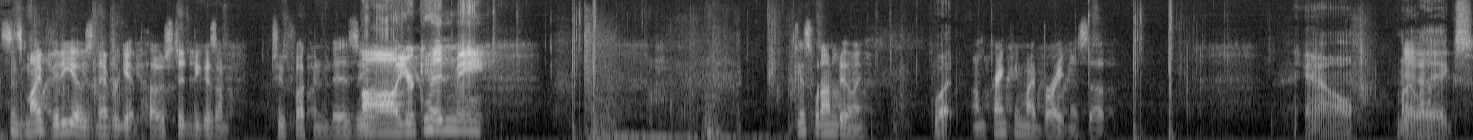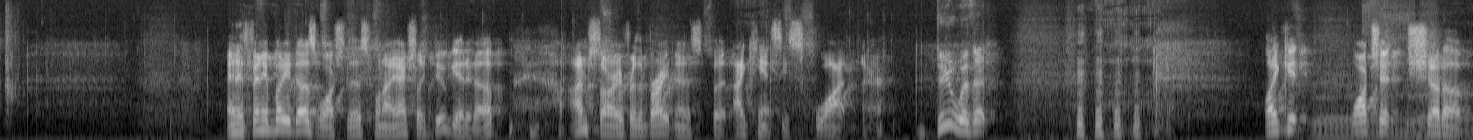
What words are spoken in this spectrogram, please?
Since my videos never get posted because I'm too fucking busy, Oh, you're kidding me! guess what I'm doing? What? I'm cranking my brightness up. Ow. My Yeah. legs. And if anybody does watch this when I actually do get it up, I'm sorry for the brightness, but I can't see squat in there. Deal with it. Like it, watch it, shut up.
